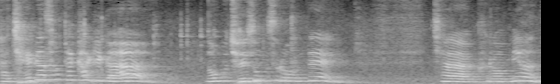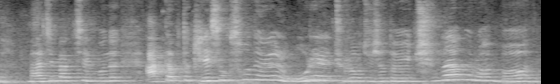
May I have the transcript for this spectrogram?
자 제가 선택하기가 너무 죄송스러운데 자 그러면 마지막 질문은 아까부터 계속 손을 오래 들어주셨던 여기 중앙으로 한번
